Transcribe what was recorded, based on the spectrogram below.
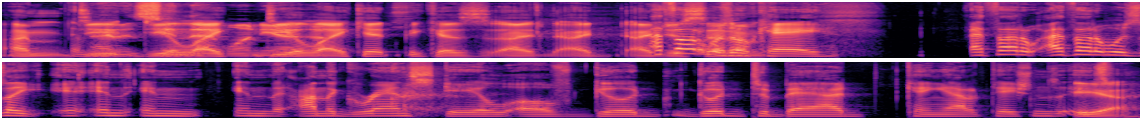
I'm. Do you, do you like? one Do you like it? Because I. I. I, I just thought it was I'm- okay. I thought it, I thought it was like in in in the, on the grand scale of good good to bad King adaptations. It's, Yeah.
